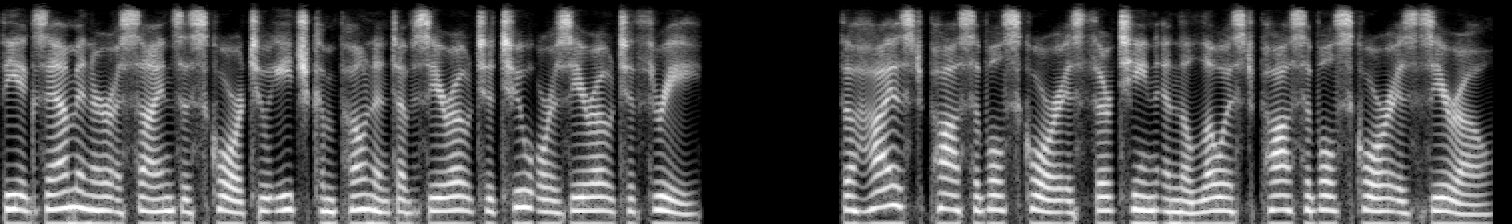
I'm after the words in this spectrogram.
The examiner assigns a score to each component of 0 to 2 or 0 to 3. The highest possible score is 13 and the lowest possible score is 0.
